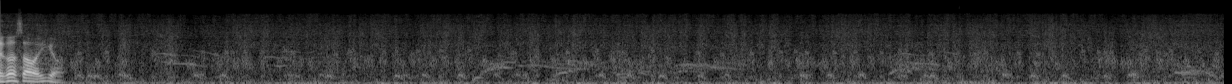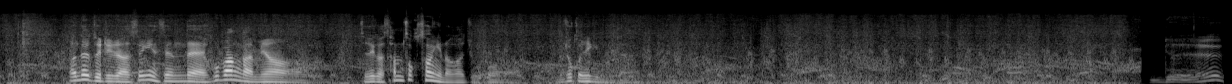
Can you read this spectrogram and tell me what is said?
일단 이건 싸워 이겨 언더들이라 세긴 센데 후반 가면 저희가 삼속성이라 가지고 무조건 이깁니다. 네.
